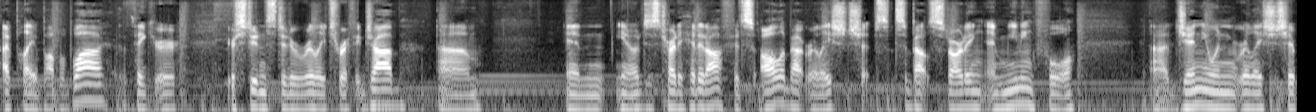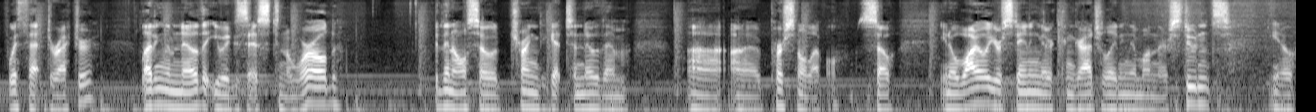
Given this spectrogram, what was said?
I play blah blah blah. I think your your students did a really terrific job." Um, and you know, just try to hit it off. It's all about relationships. It's about starting a meaningful, uh, genuine relationship with that director, letting them know that you exist in the world, but then also trying to get to know them uh, on a personal level. So, you know, while you're standing there congratulating them on their students, you know,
